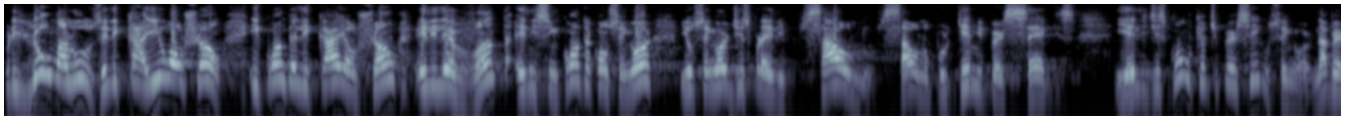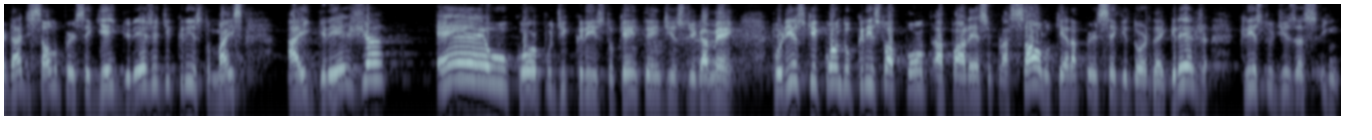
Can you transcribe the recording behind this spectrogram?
brilhou uma luz, ele caiu ao chão. E quando ele cai ao chão, ele levanta, ele se encontra com o Senhor, e o Senhor diz para ele: Saulo, Saulo, por que me persegues? E ele diz: Como que eu te persigo, Senhor? Na verdade, Saulo perseguia a igreja de Cristo, mas a igreja é o corpo de Cristo. Quem entende isso, diga amém. Por isso que quando Cristo aponta, aparece para Saulo, que era perseguidor da igreja, Cristo diz assim:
